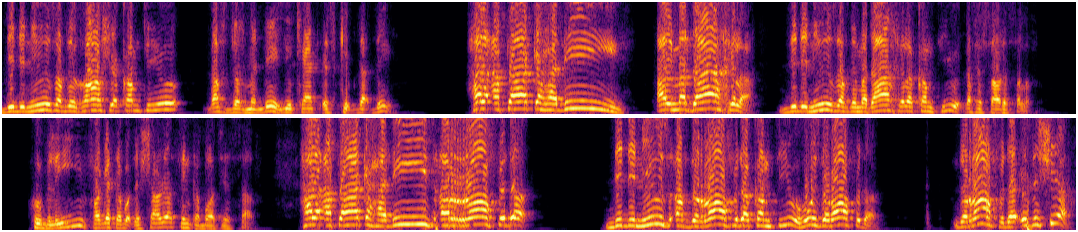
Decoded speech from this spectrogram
Did the news of the Ghashia come to you? That's Judgment Day. You can't escape that day. Hal ataka hadith al madakhila. Did the news of the madakhila come to you? That's a Saudi Salaf. Who believe, forget about the Sharia, think about yourself. Hal ataka hadith al rafida. Did the news of the Rafida come to you? Who is the Rafida? The Rafida is a Shia.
